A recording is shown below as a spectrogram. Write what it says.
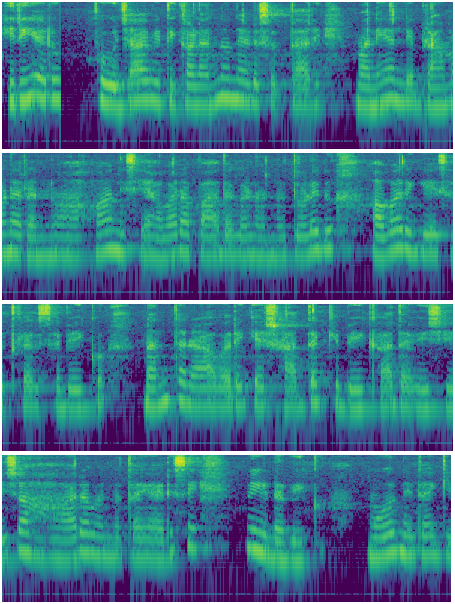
ಹಿರಿಯರು ಪೂಜಾ ವಿಧಿಗಳನ್ನು ನಡೆಸುತ್ತಾರೆ. ಮನೆಯಲ್ಲಿ ಬ್ರಾಹ್ಮಣರನ್ನು ಆಹ್ವಾನಿಸಿ ಅವರ ಪಾದಗಳನ್ನು ತೊಳೆದು ಅವರಿಗೆ ಸತ್ಕರಿಸಬೇಕು. ನಂತರ ಅವರಿಗೆ ಶ್ರಾದ್ದಕ್ಕೆ ಬೇಕಾದ ವಿಶೇಷ ಆಹಾರವನ್ನು ತಯಾರಿಸಿ ನೀಡಬೇಕು. ಮೂರನೇದಾಗಿ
